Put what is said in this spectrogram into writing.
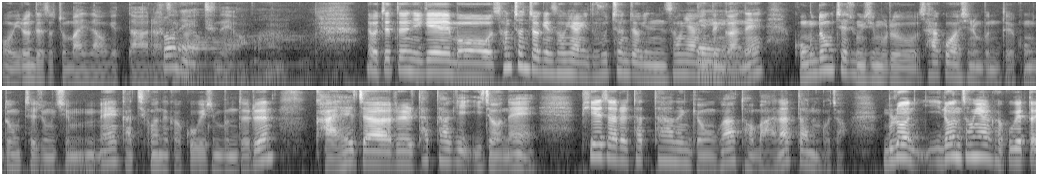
어, 이런 데서 좀 많이 나오겠다라는 그러네요. 생각이 드네요. 아, 근데 어쨌든 이게 뭐 선천적인 성향이든 후천적인 성향이든 네. 간에 공동체 중심으로 사고하시는 분들, 공동체 중심의 가치관을 갖고 계신 분들은 가해자를 탓하기 이전에 피해자를 탓하는 경우가 더 많았다는 거죠. 물론 이런 성향을 갖고 계다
